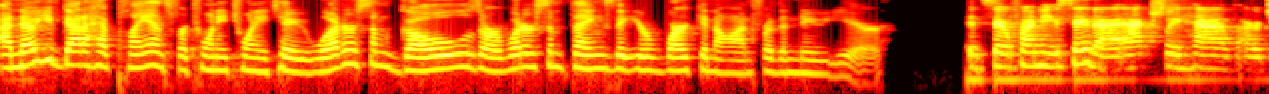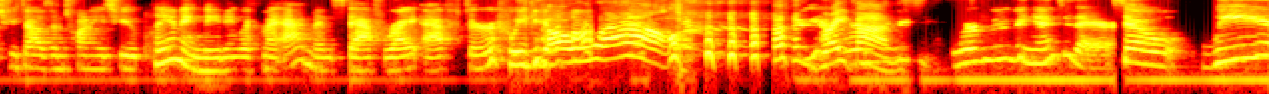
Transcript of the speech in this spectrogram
I know you've got to have plans for 2022. What are some goals or what are some things that you're working on for the new year? It's so funny you say that. I actually have our 2022 planning meeting with my admin staff right after we get. Oh wow! so, yeah, Great we're we're moving into there. So we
